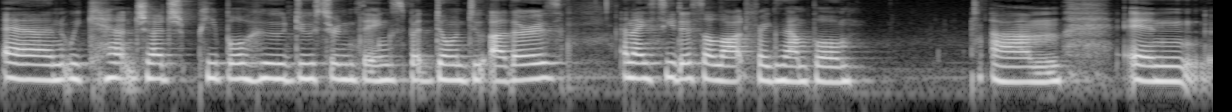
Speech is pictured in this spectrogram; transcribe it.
and we can't judge people who do certain things but don't do others. And I see this a lot, for example, um, in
